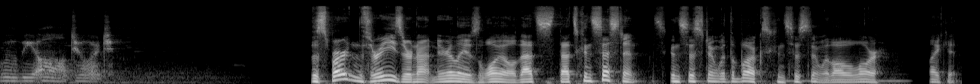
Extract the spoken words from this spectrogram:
will be all, George. The Spartan threes are not nearly as loyal. That's that's consistent. It's consistent with the books, consistent with all the lore. Like it.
